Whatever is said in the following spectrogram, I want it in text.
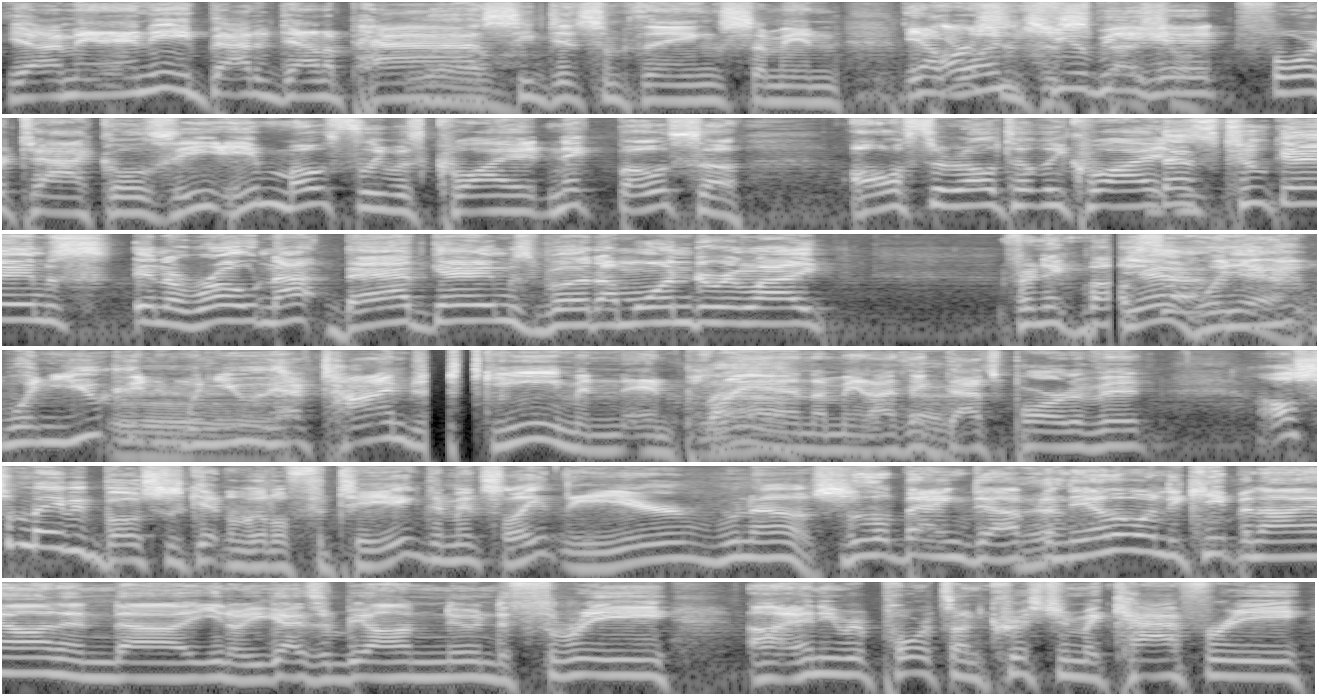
yeah. I mean, and he batted down a pass. He did some things. I mean, Yeah, Parsons one QB hit, four tackles. He he mostly was quiet. Nick Bosa also relatively quiet. That's two games in a row, not bad games, but I'm wondering like for Nick Bosa. Yeah, when yeah. you when you can when you mm. have time to scheme and, and plan. Wow. I mean, I think that's part of it. Also, maybe Bosa's getting a little fatigued. I mean, it's late in the year. Who knows? a little banged up. And the other one to keep an eye on, and uh, you know, you guys are beyond noon to three. Uh, any reports on Christian McCaffrey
